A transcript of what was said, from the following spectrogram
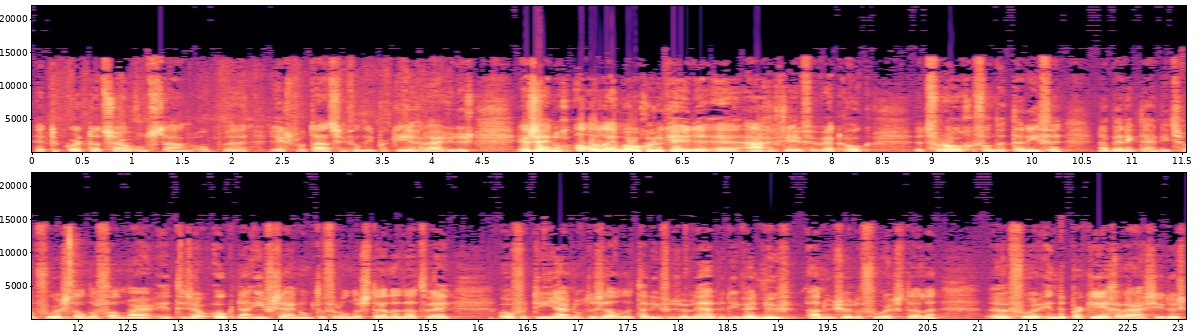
het tekort dat zou ontstaan op uh, de exploitatie van die parkeergarage. Dus er zijn nog allerlei mogelijkheden uh, aangegeven, werd ook het verhogen van de tarieven. Nou ben ik daar niet zo'n voorstander van, maar het zou ook naïef zijn om te veronderstellen dat wij over tien jaar nog dezelfde tarieven zullen hebben die wij nu aan u zullen voorstellen uh, voor in de parkeergarage. Dus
